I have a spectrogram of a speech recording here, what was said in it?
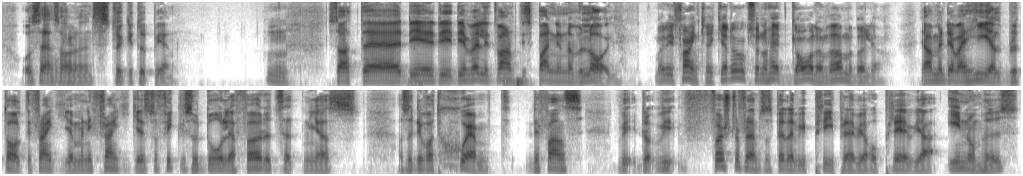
Och sen så har Okej. den stuckit upp igen. Mm. Så att eh, det, det, det är väldigt varmt i Spanien överlag. Men i Frankrike är det också någon helt galen värmebölja. Ja men det var helt brutalt i Frankrike, men i Frankrike så fick vi så dåliga förutsättningar, alltså det var ett skämt. Det fanns, vi, då, vi, först och främst så spelade vi Pri-Previa och Previa inomhus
